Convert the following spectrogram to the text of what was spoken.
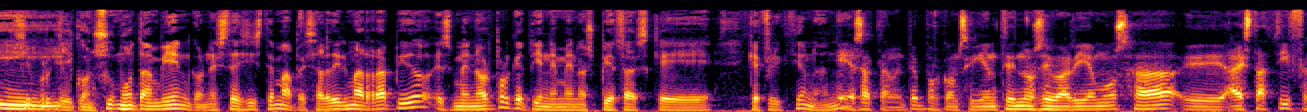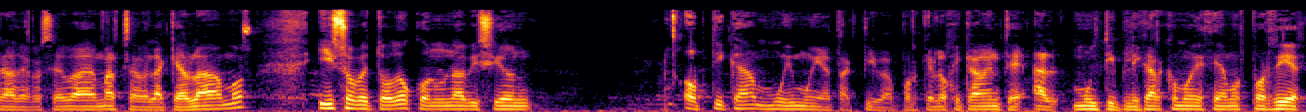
Y Sí, porque el consumo también con este sistema, a pesar de ir más rápido, es menor porque tiene menos piezas que, que friccionan. ¿no? Exactamente, por consiguiente nos llevaríamos a, eh, a esta cifra de reserva de marcha de la que hablábamos y sobre todo con una visión óptica muy muy atractiva porque lógicamente al multiplicar como decíamos por 10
